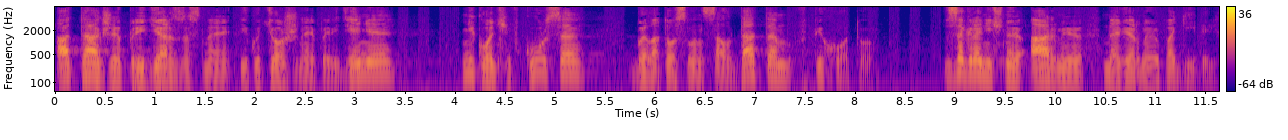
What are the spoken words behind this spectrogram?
а также придерзостное и кутежное поведение, не кончив курса, был отослан солдатом в пехоту, в заграничную армию на верную погибель.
